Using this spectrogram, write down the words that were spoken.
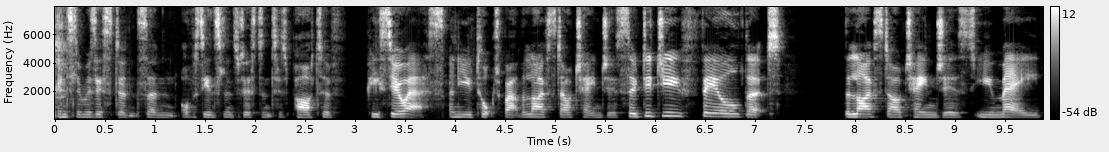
insulin resistance and obviously insulin resistance is part of PCOS and you talked about the lifestyle changes. So did you feel that the lifestyle changes you made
